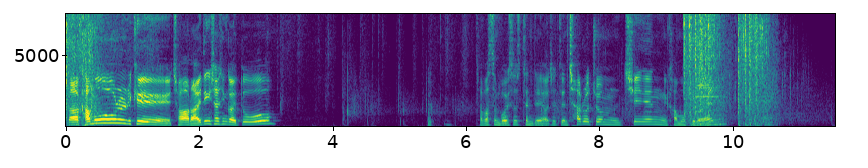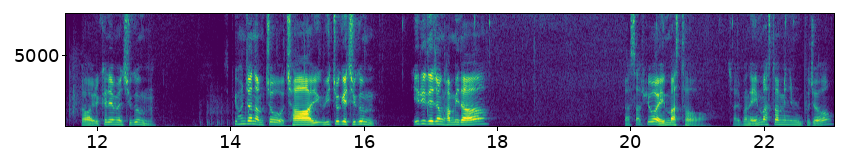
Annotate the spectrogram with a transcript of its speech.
자 감호를 이렇게 자 라이딩 샷인가요 또? 어, 잡았으면 멋있었을 텐데. 어쨌든 차로 좀 치는 감호 클랜. 자 이렇게 되면 지금 스키 혼자 남죠? 자이 위쪽에 지금 1위 대전 갑니다. 자 사피와 에임마스터. 자 이번에 에임마스터 화면님 보죠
